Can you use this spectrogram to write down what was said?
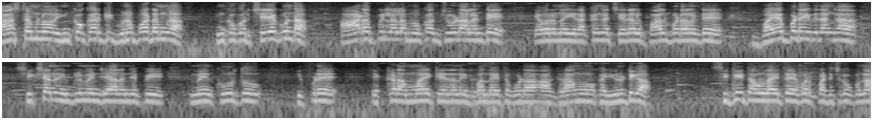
రాష్ట్రంలో ఇంకొకరికి గుణపాఠంగా ఇంకొకరు చేయకుండా ఆడపిల్లల ముఖం చూడాలంటే ఎవరైనా ఈ రకంగా చర్యలు పాల్పడాలంటే భయపడే విధంగా శిక్షను ఇంప్లిమెంట్ చేయాలని చెప్పి మేము కోరుతూ ఇప్పుడే ఎక్కడ అమ్మాయికి ఏదైనా ఇబ్బంది అయితే కూడా ఆ గ్రామం ఒక యూనిట్గా సిటీ టౌన్లో అయితే ఎవరు పట్టించుకోకుండా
